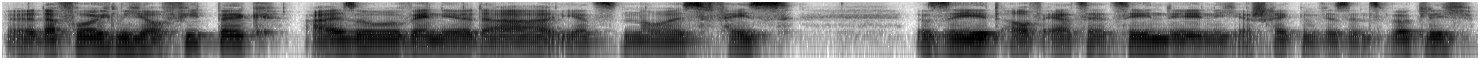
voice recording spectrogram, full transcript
Äh, da freue ich mich auf Feedback. Also, wenn ihr da jetzt ein neues Face seht auf rz10.de, nicht erschrecken, wir sind es wirklich.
